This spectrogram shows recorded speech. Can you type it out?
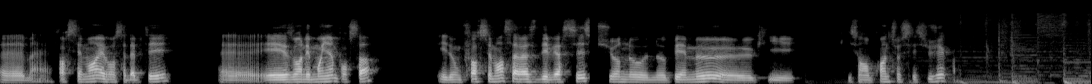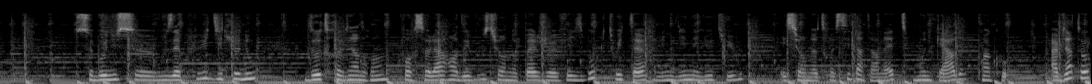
euh, ben, forcément, elles vont s'adapter euh, et elles ont les moyens pour ça. Et donc, forcément, ça va se déverser sur nos, PME euh, qui, qui, sont en pointe sur ces sujets. Ce bonus vous a plu? Dites-le nous. D'autres viendront. Pour cela, rendez-vous sur nos pages Facebook, Twitter, LinkedIn et YouTube et sur notre site internet mooncard.co. À bientôt!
